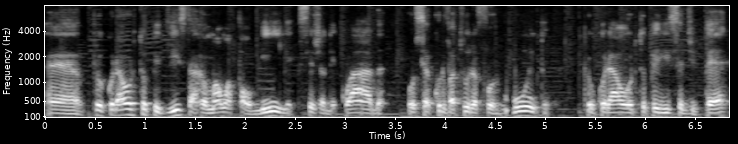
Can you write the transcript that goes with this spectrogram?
é, procurar um ortopedista, arrumar uma palmilha que seja adequada, ou se a curvatura for muito, procurar um ortopedista de pé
